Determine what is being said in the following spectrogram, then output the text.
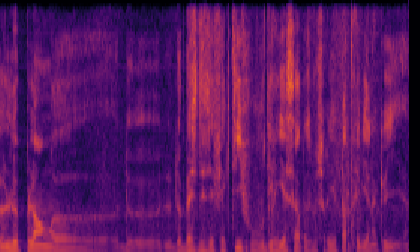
le plan euh, de, baisse des effectifs où vous diriez ça, parce que vous ne seriez pas très bien accueilli. Hein.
